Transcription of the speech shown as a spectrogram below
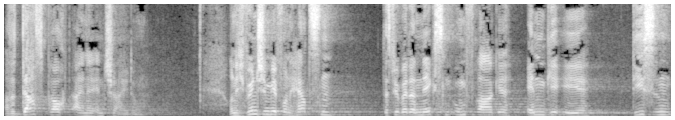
Also das braucht eine Entscheidung. Und ich wünsche mir von Herzen, dass wir bei der nächsten Umfrage NGE diesen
